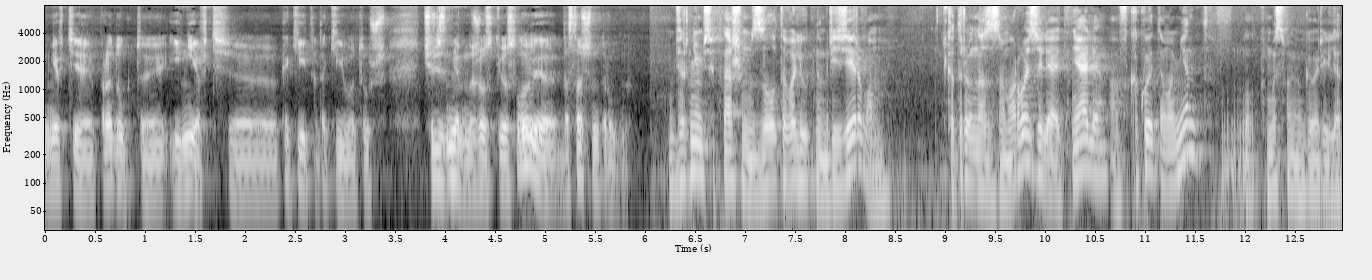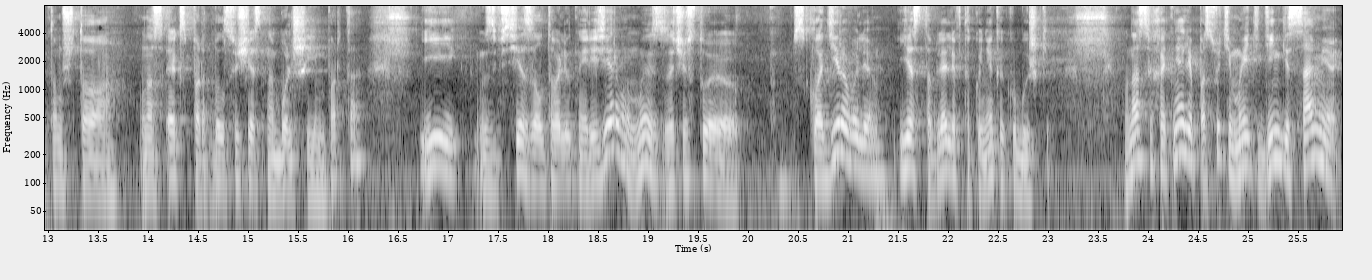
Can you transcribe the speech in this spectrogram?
нефтепродукты и нефть, э, какие-то такие вот уж чрезмерно жесткие условия, достаточно трудно. Вернемся к нашим золотовалютным резервам, которые у нас заморозили, отняли. В какой-то момент ну, мы с вами говорили о том, что у нас экспорт был существенно больше импорта, и все золотовалютные резервы мы зачастую складировали и оставляли в такой некой кубышке. У нас их отняли, по сути, мы эти деньги сами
